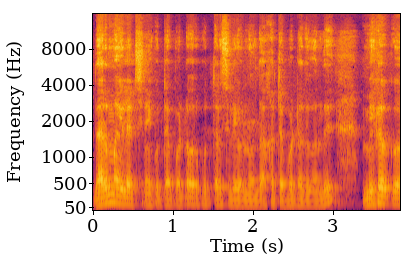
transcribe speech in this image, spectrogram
தர்ம இலட்சினை குத்தப்பட்ட ஒரு புத்தர் சிலை ஒன்று வந்து அகற்றப்பட்டது வந்து மிக கோ-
